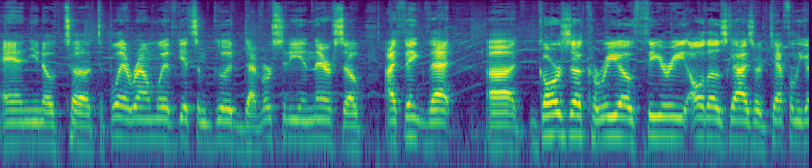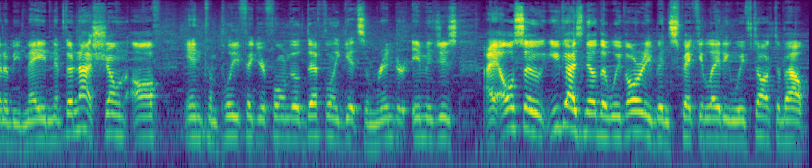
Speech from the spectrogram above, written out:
and, you know, to, to play around with, get some good diversity in there, so I think that uh, Garza, Carrillo, Theory, all those guys are definitely going to be made. And if they're not shown off in complete figure form, they'll definitely get some render images. I also, you guys know that we've already been speculating. We've talked about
